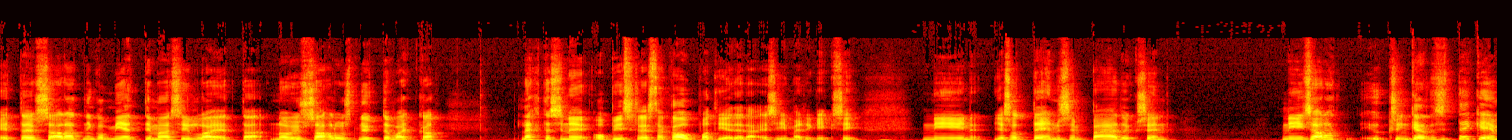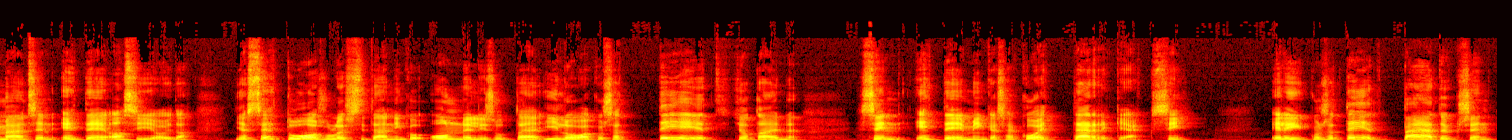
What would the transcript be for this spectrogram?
Että jos sä alat niin miettimään sillä että no jos sä haluaisit nyt vaikka lähteä sinne opiskelemaan kauppatieteitä esimerkiksi, niin, ja sä oot tehnyt sen päätöksen, niin sä alat yksinkertaisesti tekemään sen eteen asioita. Ja se tuo sulle sitä niin onnellisuutta ja iloa, kun sä teet jotain sen eteen, minkä sä koet tärkeäksi. Eli kun sä teet päätöksen,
